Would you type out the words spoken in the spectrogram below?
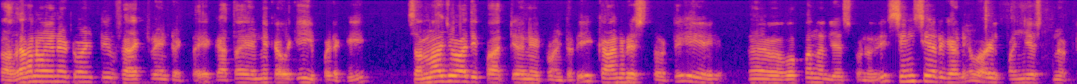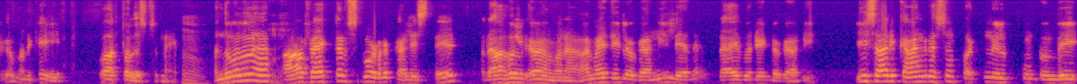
ప్రధానమైనటువంటి ఫ్యాక్టర్ ఏంటంటే గత ఎన్నికలకి ఇప్పటికి సమాజ్వాదీ పార్టీ అనేటువంటిది కాంగ్రెస్ తోటి ఒప్పందం చేసుకున్నది. సిన్సియర్ గానే వాళ్ళు పనిచేస్తున్నట్టుగా మనకి వార్తలు వస్తున్నాయి. అందువలన ఆ ఫ్యాక్టర్స్ కూడా కలిస్తే రాహుల్ గా- మన అమేథీలో గాని లేదా రాయబరేలీలో గాని ఈసారి కాంగ్రెస్ పట్టు నిలుపుకుంటుంది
